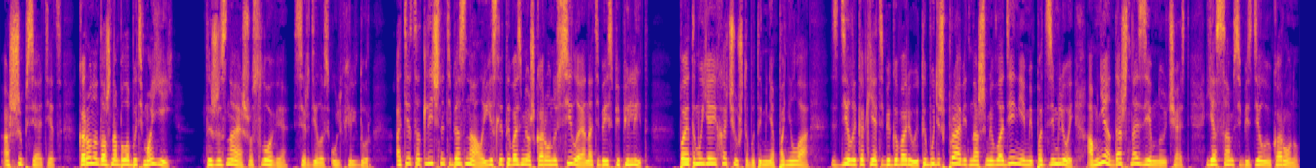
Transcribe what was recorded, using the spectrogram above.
Ошибся, отец. Корона должна была быть моей. Ты же знаешь условия, — сердилась Ульфхильдур. Отец отлично тебя знал, и если ты возьмешь корону силой, она тебя испепелит. Поэтому я и хочу, чтобы ты меня поняла. Сделай, как я тебе говорю, и ты будешь править нашими владениями под землей, а мне отдашь наземную часть. Я сам себе сделаю корону».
